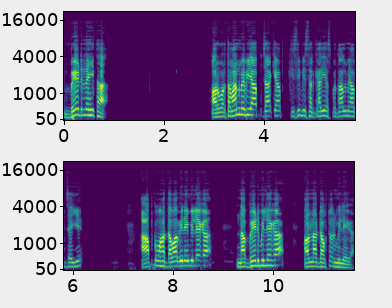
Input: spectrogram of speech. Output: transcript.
बेड नहीं था। और वर्तमान में भी आप जाके आप किसी भी सरकारी अस्पताल में आप जाइए, आपको वहाँ दवा भी नहीं मिलेगा, ना बेड मिलेगा और ना डॉक्टर मिलेगा।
